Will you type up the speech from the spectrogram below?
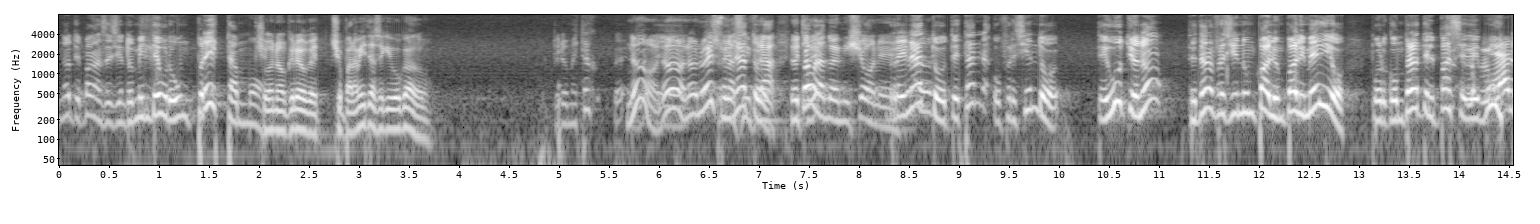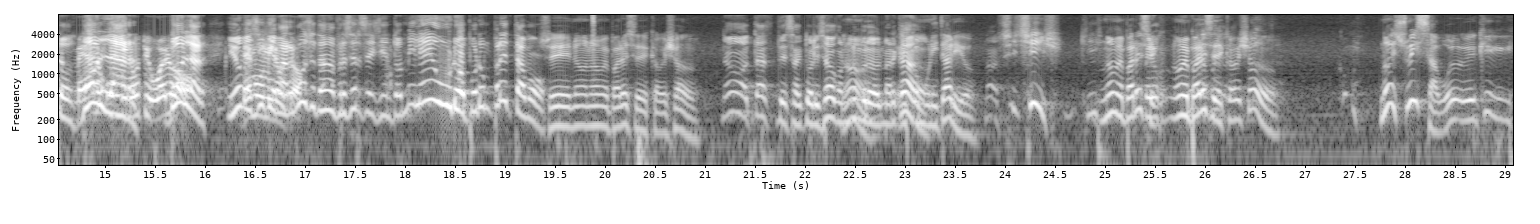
no te pagan 600 mil euros un préstamo? Yo no creo que. Yo para mí estás equivocado. Pero me estás. No, eh, no, no, no es una Renato, cifra. No estamos hablando de millones. Renato, te están ofreciendo, ¿te guste o no? Te están ofreciendo un palo, un palo y medio por comprarte el pase de Me dan- Bustos, me dan un dólar, y dólar. Y vos me decís que. Barbosa te van a ofrecer 600 mil euros por un préstamo. Sí, no, no me parece descabellado. No, estás desactualizado con No, el número del es mercado. comunitario. No, sí, sí. No me parece, Pero- no me parece descabellado. No es Suiza, boludo. ¿Qué,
